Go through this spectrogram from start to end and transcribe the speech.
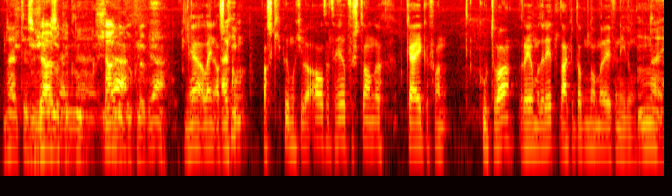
Dat is een zuidelijke, club. Uh, zuidelijke ja. Ja, ja alleen als, keep, als keeper moet je wel altijd heel verstandig kijken van Courtois, Real Madrid, laat ik dat nog maar even niet doen. Nee,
